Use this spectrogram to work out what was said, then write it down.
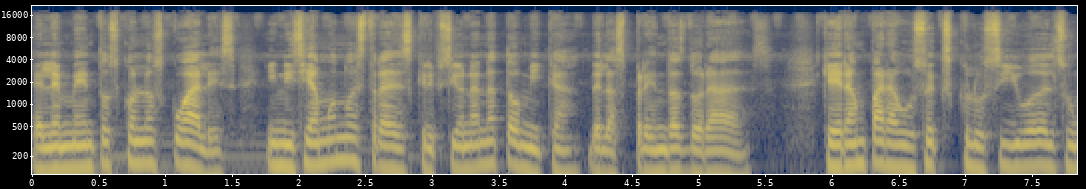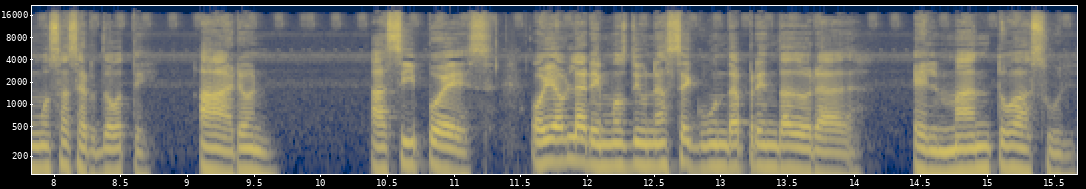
elementos con los cuales iniciamos nuestra descripción anatómica de las prendas doradas, que eran para uso exclusivo del sumo sacerdote, Aarón. Así pues, hoy hablaremos de una segunda prenda dorada, el manto azul.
